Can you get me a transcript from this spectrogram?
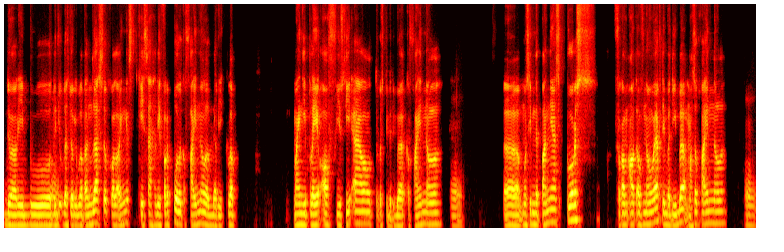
2017 2018 tuh kalau inget kisah Liverpool ke final dari klub main di playoff UCL terus tiba-tiba ke final Hmm. Eh, musim depannya Spurs from out of nowhere tiba-tiba masuk final Hmm.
